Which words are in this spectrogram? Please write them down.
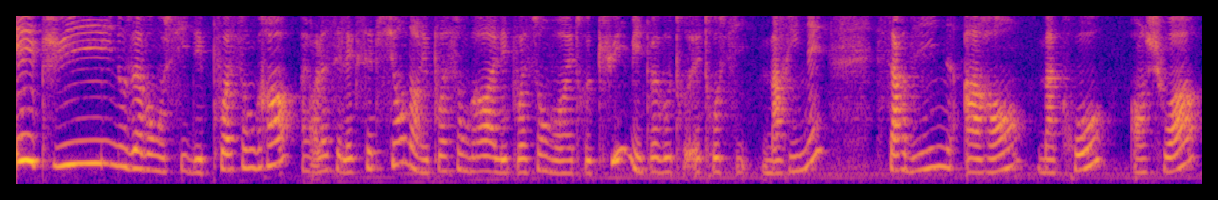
Et puis nous avons aussi des poissons gras. Alors là c'est l'exception. Dans les poissons gras, les poissons vont être cuits, mais ils peuvent être aussi marinés. Sardines, harengs, maquereaux, anchois,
